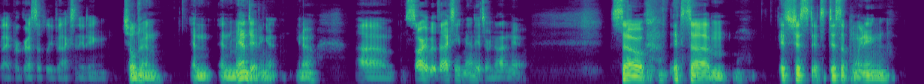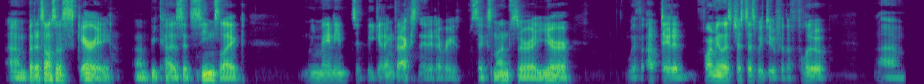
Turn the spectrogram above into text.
by progressively vaccinating children and and mandating it. You know, um, sorry, but vaccine mandates are not new. So it's um, it's just it's disappointing, um, but it's also scary uh, because it seems like we may need to be getting vaccinated every six months or a year with updated formulas, just as we do for the flu, um,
